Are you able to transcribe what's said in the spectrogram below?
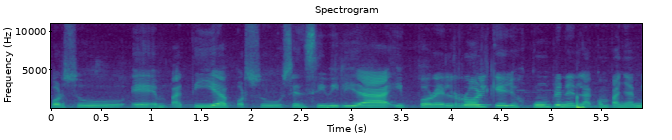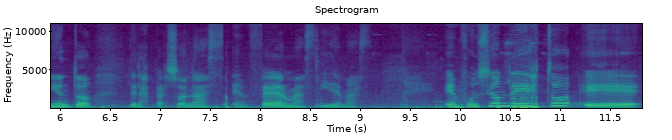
por su eh, empatía, por su sensibilidad y por el rol que ellos cumplen en el acompañamiento de las personas enfermas y demás. En función de esto, eh,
